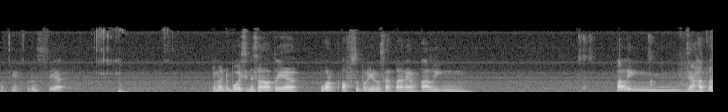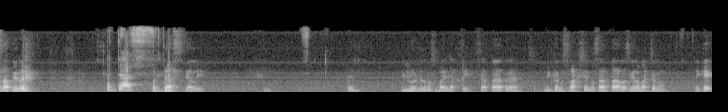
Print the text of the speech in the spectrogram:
Oke, terus ya Emang The Boys ini salah satu ya work of superhero satire yang paling paling jahat lah satirnya Pedas. pedas sekali. Tapi di luar itu masih banyak sih satire deconstruction satire segala macam. Ini kayak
